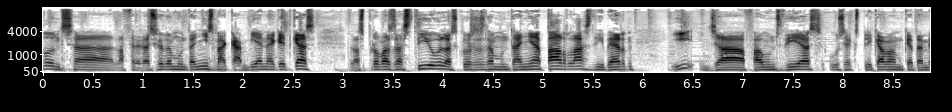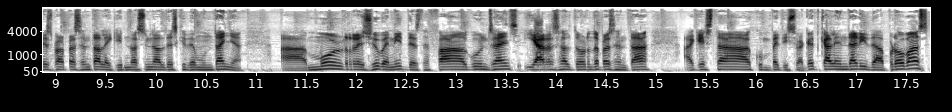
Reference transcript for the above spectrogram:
doncs, la Federació de Muntanyisme canvia en aquest cas les proves d'estiu, les coses de muntanya per les d'hivern i ja fa uns dies us explicàvem que també es va presentar l'equip nacional d'esquí de muntanya eh, molt rejuvenit des de fa alguns anys i ara és el torn de presentar aquesta competició, aquest calendari de proves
